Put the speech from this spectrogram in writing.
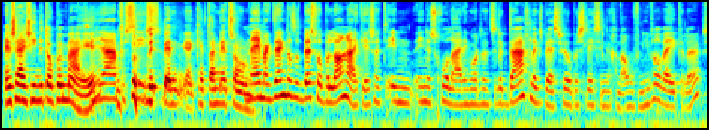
En zij zien het ook bij mij, hè? Ja, precies. ik, ben, ik heb daar net zo'n... Nee, maar ik denk dat het best wel belangrijk is. Want in, in een schoolleiding worden natuurlijk dagelijks best veel beslissingen genomen. Of in ieder geval wekelijks.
